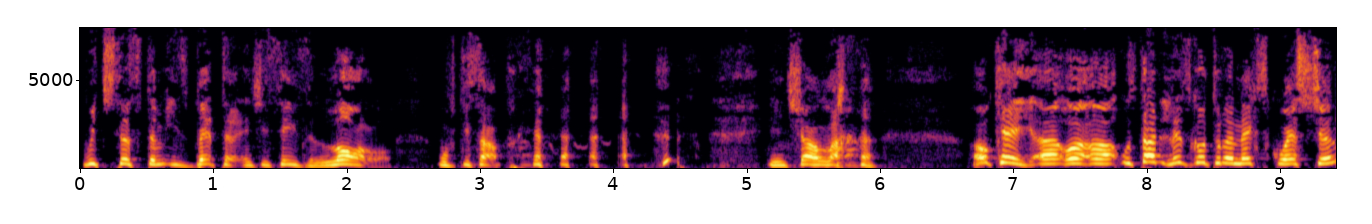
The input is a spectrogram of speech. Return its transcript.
Which system is better? And she says, lol. move this up Inshallah. Okay, uh, uh, Ustad, let's go to the next question.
